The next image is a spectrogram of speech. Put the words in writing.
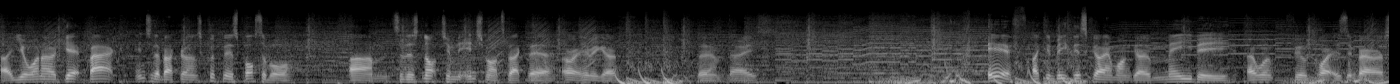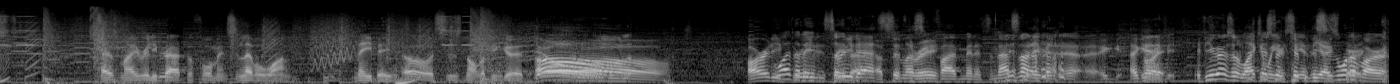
uh, you want to get back into the background as quickly as possible. Um, so there's not too many inch mods back there. All right, here we go. Boom. Nice. If I can beat this guy in one go, maybe I won't feel quite as embarrassed as my really bad performance in level one. Maybe. Oh, this is not looking good. Oh. Already Why did I three, even say three that? deaths in less three. than five minutes, and that's not even. Uh, again, Right. if, if you guys are liking what you're seeing, this is one of our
